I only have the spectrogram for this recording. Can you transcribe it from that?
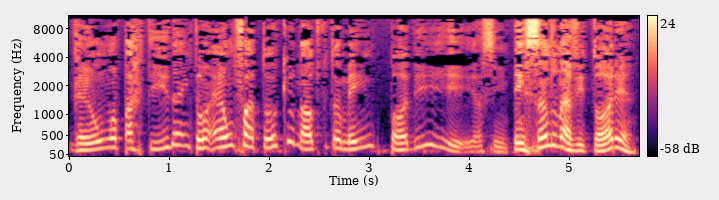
ganhou uma partida, então é um fator que o Náutico também pode, assim, pensando na vitória,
